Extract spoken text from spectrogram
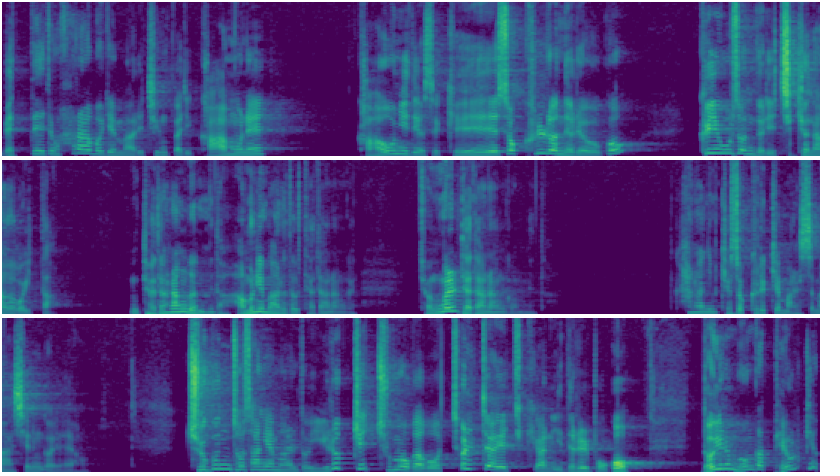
멧돼지 할아버지의 말이 지금까지 가문의 가훈이 되어서 계속 흘러내려오고 그의 후손들이 지켜나가고 있다. 대단한 겁니다. 아무리 말해도 대단한 거예요. 정말 대단한 겁니다. 하나님 계속 그렇게 말씀하시는 거예요. 죽은 조상의 말도 이렇게 주목하고 철저하게 지켜간 이들을 보고 너희는 뭔가 배울 게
